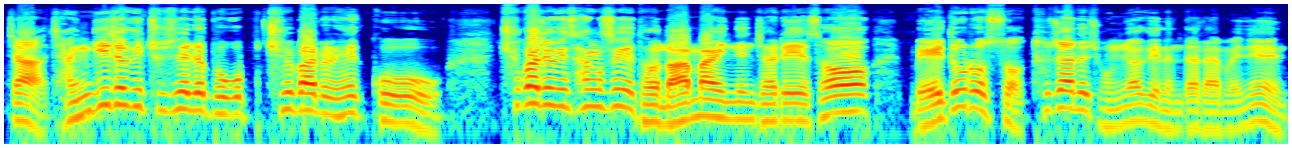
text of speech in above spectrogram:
자, 장기적인 추세를 보고 출발을 했고 추가적인 상승이 더 남아 있는 자리에서 매도로서 투자를 종료하게 된다라면은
